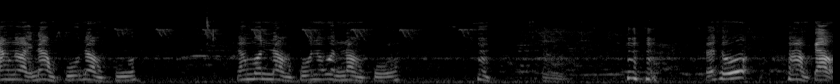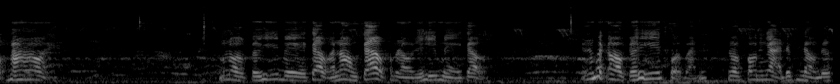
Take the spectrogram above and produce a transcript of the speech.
างหน่อยน้องกูน้องกูนั่งมนน้องกูนั่งอ้นน้องกูกระทูน้องเจ้าน้องน่อยมันออกกระที่เมเจ้ากับน้องเจ้ากับน้องกระที่เมเจ้าอันนี้มันออกกระที่ขวดบันเราเขาอนุญาตเด้อพี่น้องเด้อ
